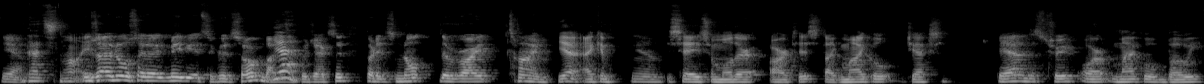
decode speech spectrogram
Yeah. that's not. Is that- And also, like, maybe it's a good song by Yeah. Michael Jackson, but it's not the right time. Yeah, I can Yeah, say some other artists like Michael Jackson yeah, that's true. or Michael Bowie.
